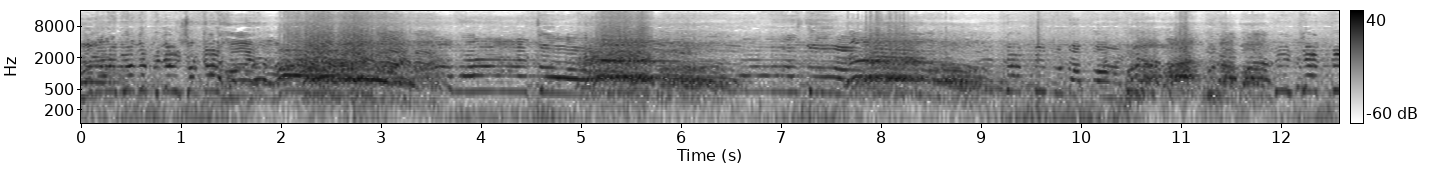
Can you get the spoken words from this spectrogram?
বাঙালি বিরোধী বিজেপি সরকার হয় বিজেপি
